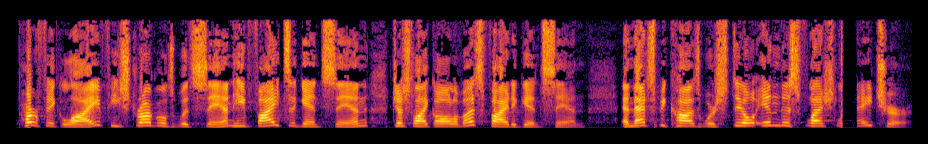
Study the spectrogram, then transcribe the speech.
perfect life. He struggles with sin. He fights against sin, just like all of us fight against sin. And that's because we're still in this fleshly nature.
